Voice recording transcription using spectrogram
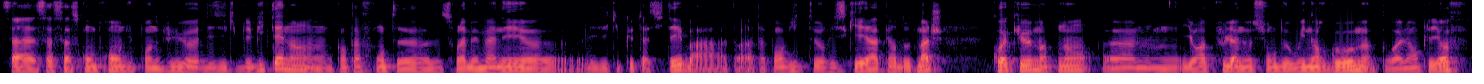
ça, ça, ça, se comprend du point de vue euh, des équipes de Big Ten. Hein. Quand tu affrontes euh, sur la même année les équipes que tu as citées, bah, tu n'as pas envie de te risquer à perdre d'autres matchs. Quoique maintenant, il n'y aura plus la notion de winner go home pour aller en playoff,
